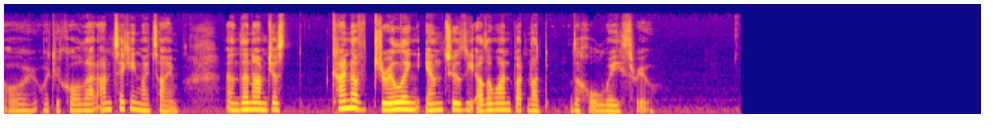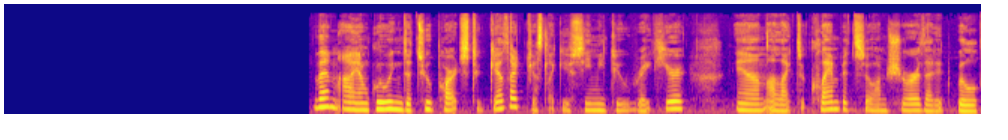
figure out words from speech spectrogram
or what you call that. I'm taking my time and then I'm just kind of drilling into the other one but not the whole way through. Then I am gluing the two parts together just like you see me do right here and I like to clamp it so I'm sure that it will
